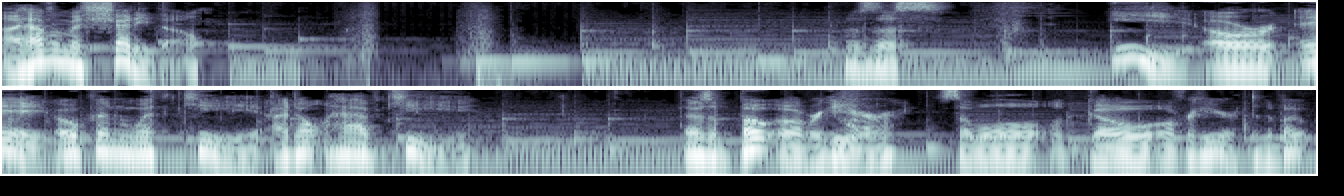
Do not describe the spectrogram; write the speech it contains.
I have a machete, though. What is this? E or A, open with key. I don't have key. There's a boat over here, so we'll go over here to the boat.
